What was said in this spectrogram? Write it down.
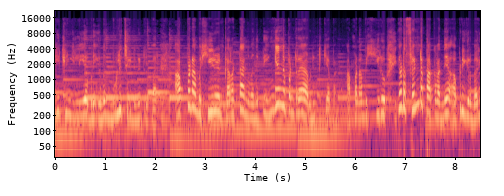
வீட்லையும் இல்லையே அப்படிங்கிற மாதிரி முழிச்சுக்கிட்டு நின்றுட்டு அப்போ நம்ம ஹீரோயின் கரெக்டாக அங்கே வந்துட்டு இங்கே என்ன பண்ணுற அப்படின்ட்டு கேட்பாங்க. அப்போ நம்ம ஹீரோ என்னோட ஃப்ரெண்டை பார்க்க வந்தேன் அப்படிங்கிற மாதிரி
